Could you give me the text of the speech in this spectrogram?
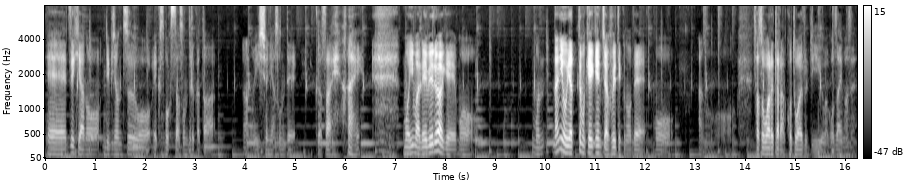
えー、ぜひ、あの、ディビジョン2を Xbox で遊んでる方は、あの、一緒に遊んでください。はい。もう今、レベル上げ、もう、もう何をやっても経験値は増えていくので、もう、誘われたら断る理由はございません。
